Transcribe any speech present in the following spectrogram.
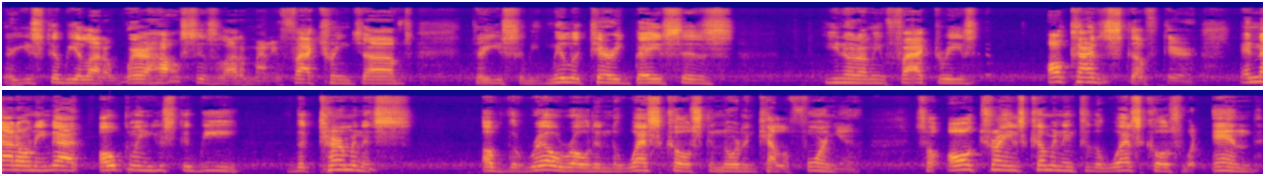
There used to be a lot of warehouses, a lot of manufacturing jobs. There used to be military bases, you know what I mean, factories, all kinds of stuff there. And not only that, Oakland used to be the terminus of the railroad in the West Coast in Northern California. So all trains coming into the West Coast would end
